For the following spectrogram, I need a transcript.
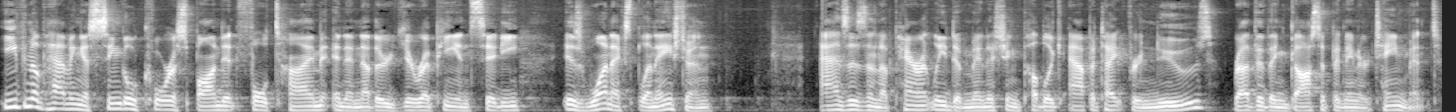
even of having a single correspondent full time in another European city, is one explanation, as is an apparently diminishing public appetite for news rather than gossip and entertainment.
